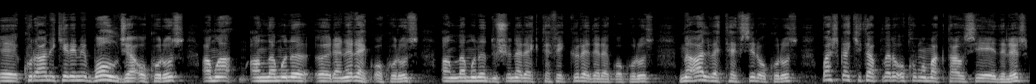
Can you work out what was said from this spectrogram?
e, Kur'an-ı Kerim'i bolca okuruz ama anlamını öğrenerek okuruz, anlamını düşünerek, tefekkür ederek okuruz, meal ve tefsir okuruz. Başka kitapları okumamak tavsiye edilir.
